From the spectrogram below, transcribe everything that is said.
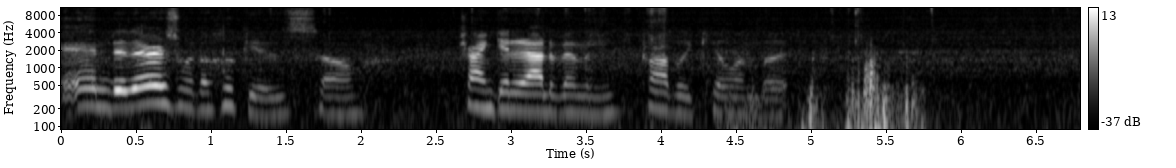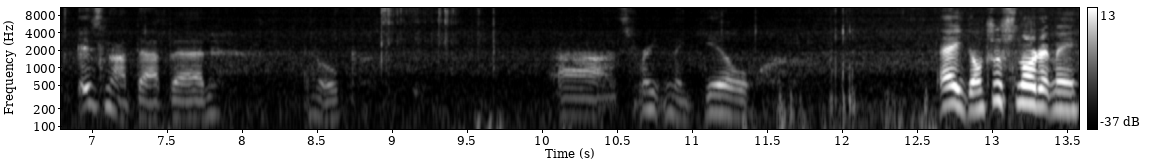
And there's where the hook is, so try and get it out of him and probably kill him, but it's not that bad, I hope. Ah, it's right in the gill. Hey, don't you snort at me.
